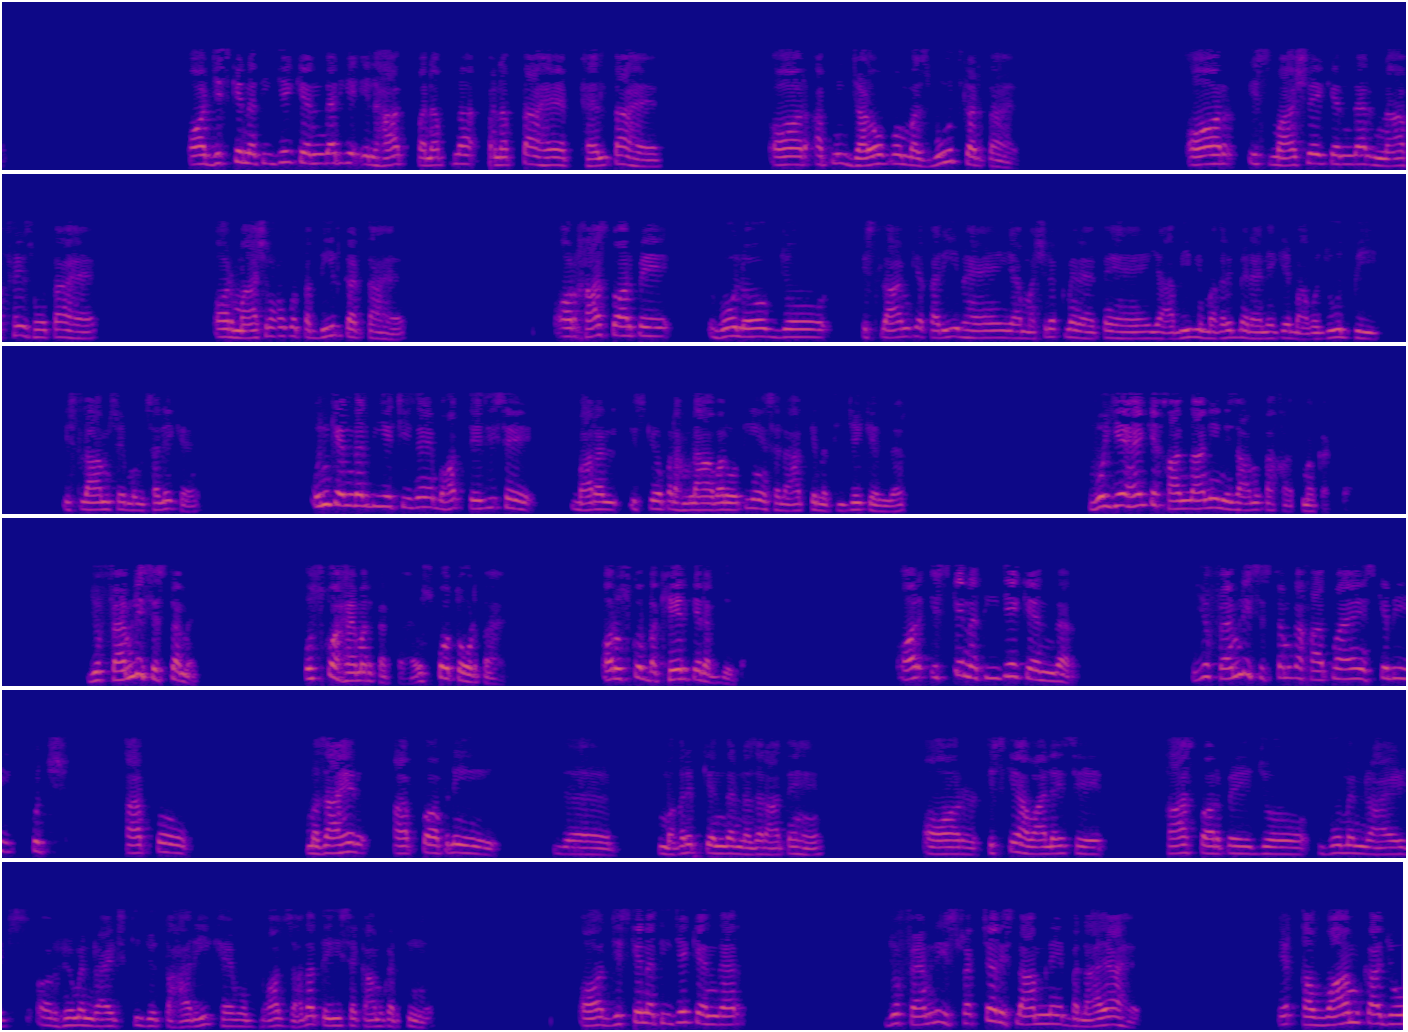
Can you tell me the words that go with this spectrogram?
اور جس کے نتیجے کے اندر یہ الحاد پنپنا، پنپتا ہے، پھیلتا ہے اور اپنی جڑوں کو مضبوط کرتا ہے اور اس معاشرے کے اندر نافذ ہوتا ہے اور معاشروں کو تبدیل کرتا ہے اور خاص طور پہ وہ لوگ جو اسلام کے قریب ہیں یا مشرق میں رہتے ہیں یا ابھی بھی مغرب میں رہنے کے باوجود بھی اسلام سے منسلک ہیں ان کے اندر بھی یہ چیزیں بہت تیزی سے بہرحال اس کے اوپر حملہ آور ہوتی ہیں صلاحات کے نتیجے کے اندر۔ وہ یہ ہے کہ خاندانی نظام کا خاتمہ کرتا ہے۔ جو فیملی سسٹم ہے، اس کو ہیمر کرتا ہے، اس کو توڑتا ہے اور اس کو بکھیر کے رکھ دیتا ہے۔ اور اس کے نتیجے کے اندر یہ فیملی سسٹم کا خاتمہ ہے۔ اس کے بھی کچھ آپ کو مظاہر آپ کو اپنی مغرب کے اندر نظر آتے ہیں اور اس کے حوالے سے خاص طور پہ جو وومن رائٹس اور ہیومن رائٹس کی جو تحریک ہے وہ بہت زیادہ تیزی سے کام کرتی ہیں اور جس کے نتیجے کے اندر جو فیملی اسٹرکچر اسلام نے بنایا ہے، ایک قوام کا جو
